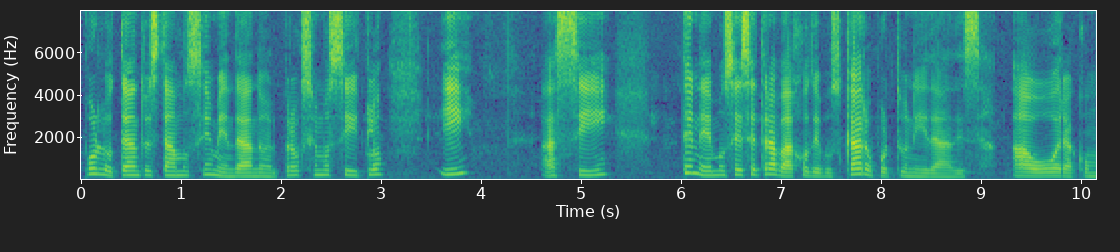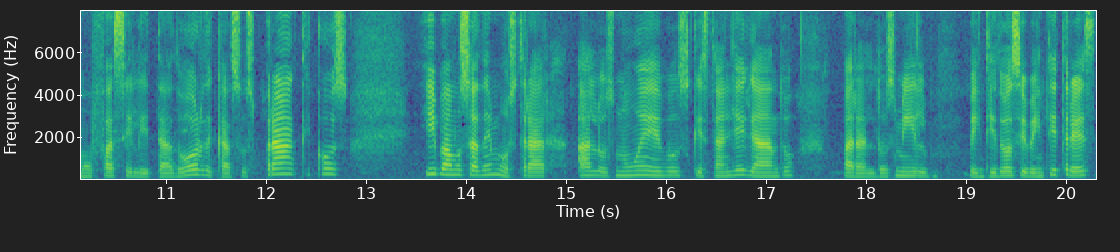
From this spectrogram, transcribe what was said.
Por lo tanto, estamos enmendando en el próximo ciclo y así tenemos ese trabajo de buscar oportunidades ahora como facilitador de casos prácticos y vamos a demostrar a los nuevos que están llegando para el 2022 y 2023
